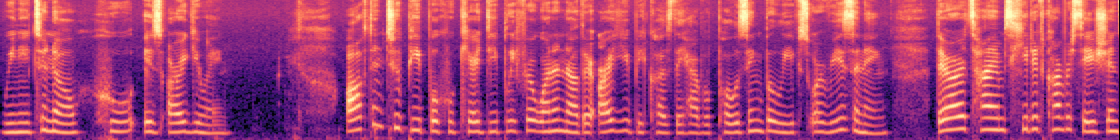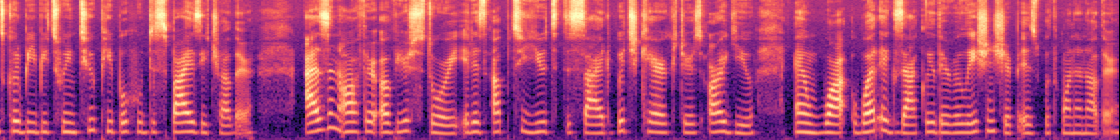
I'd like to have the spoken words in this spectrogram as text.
we need to know who is arguing. Often, two people who care deeply for one another argue because they have opposing beliefs or reasoning. There are times heated conversations could be between two people who despise each other. As an author of your story, it is up to you to decide which characters argue and what, what exactly their relationship is with one another.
